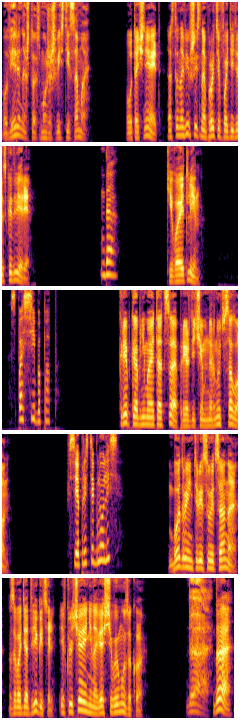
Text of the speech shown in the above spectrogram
Уверена, что сможешь вести сама? Уточняет, остановившись напротив водительской двери. Да. Кивает Лин. Спасибо, пап. Крепко обнимает отца, прежде чем нырнуть в салон. Все пристегнулись? Бодро интересуется она, заводя двигатель и включая ненавязчивую музыку. Да. Да.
